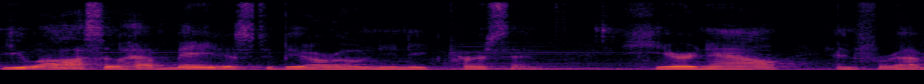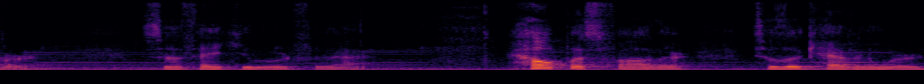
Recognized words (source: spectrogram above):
you also have made us to be our own unique person, here now and forever. So thank you, Lord, for that. Help us, Father, to look heavenward,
